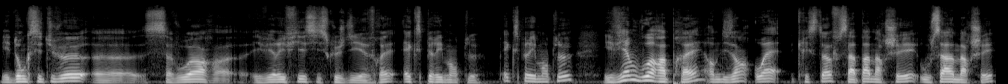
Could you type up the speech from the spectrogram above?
Et donc si tu veux euh, savoir et vérifier si ce que je dis est vrai, expérimente-le. Expérimente-le et viens me voir après en me disant ouais Christophe ça n'a pas marché ou ça a marché.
